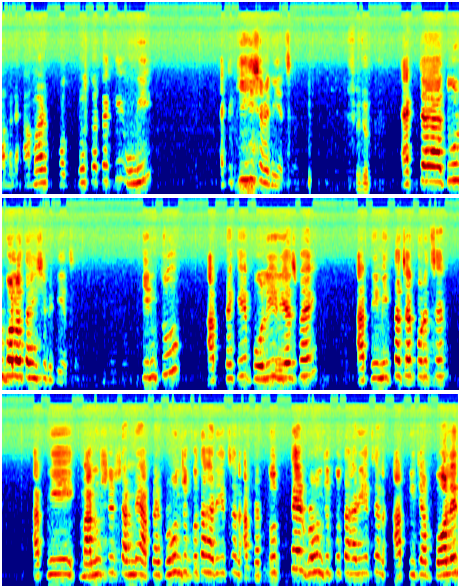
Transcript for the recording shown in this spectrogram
মানে আমার ভদ্রতাটাকে উনি একটা কি হিসেবে নিয়েছেন? সুযোগ। একটা দুর্বলতা হিসেবে নিয়েছেন। কিন্তু আপনাকে বলি ইলিয়াস ভাই আপনি মিথ্যাচার করেছেন আপনি মানুষের সামনে আপনার গ্রহণযোগ্যতা হারিয়েছেন আপনার তথ্যের গ্রহণযোগ্যতা হারিয়েছেন আপনি যা বলেন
